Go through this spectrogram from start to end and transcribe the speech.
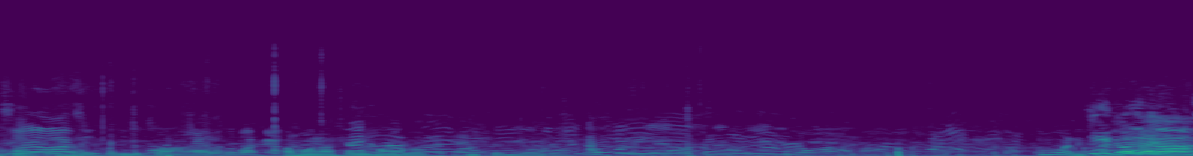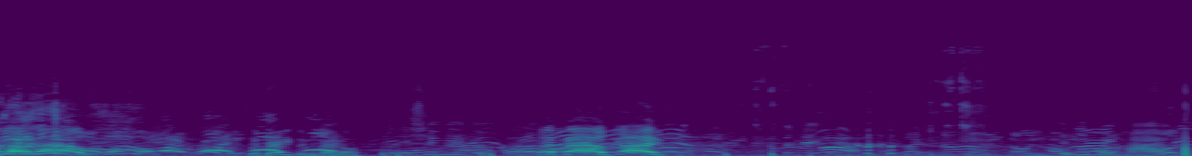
see? Can I see what he looks like? Come on, I'll show you my job. You show me your job. Come on, it's a good trade-off. It's a very good trade-off. Show me a go for Go, pal, go! Did he play tag?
